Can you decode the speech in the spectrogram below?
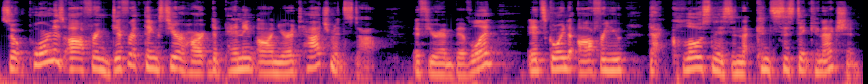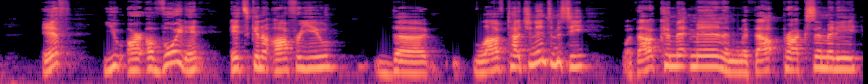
So porn is offering different things to your heart depending on your attachment style. If you're ambivalent, it's going to offer you that closeness and that consistent connection. If you are avoidant, it's going to offer you the love, touch, and intimacy without commitment and without proximity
